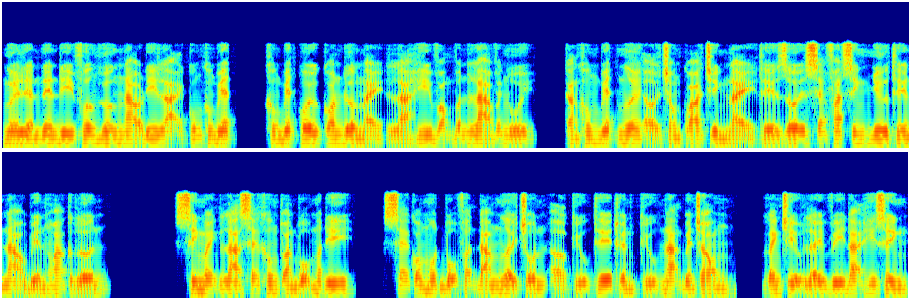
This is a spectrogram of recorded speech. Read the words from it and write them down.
ngươi liền nên đi phương hướng nào đi lại cũng không biết không biết cuối con đường này là hy vọng vẫn là vách núi, càng không biết ngươi ở trong quá trình này thế giới sẽ phát sinh như thế nào biến hóa cực lớn. Sinh mệnh là sẽ không toàn bộ mất đi, sẽ có một bộ phận đám người trốn ở cứu thế thuyền cứu nạn bên trong, gánh chịu lấy vĩ đại hy sinh,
